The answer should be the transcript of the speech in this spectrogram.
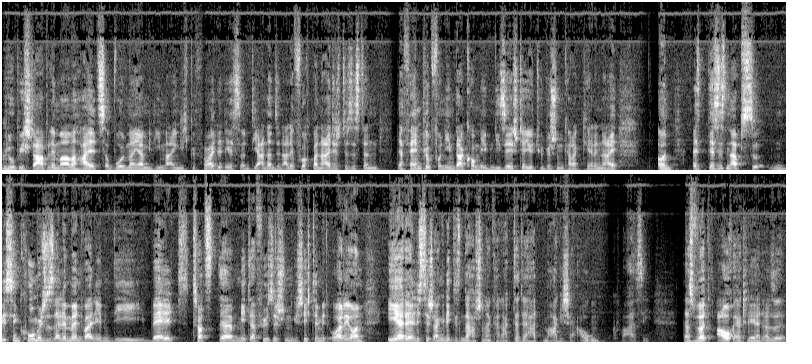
Groupie-Stapel immer am Hals, obwohl man ja mit ihm eigentlich befreundet ist und die anderen sind alle furchtbar neidisch. Das ist dann der Fanclub von ihm, da kommen eben diese stereotypischen Charaktere nahe. Und es, das ist ein, ein bisschen komisches Element, weil eben die Welt trotz der metaphysischen Geschichte mit Orion eher realistisch angelegt ist und da hast du einen Charakter, der hat magische Augen quasi. Das wird auch erklärt. Also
